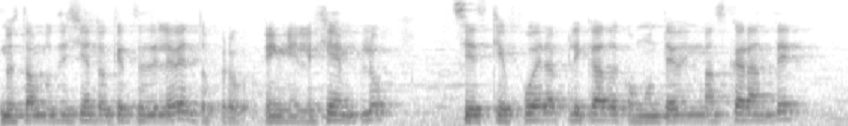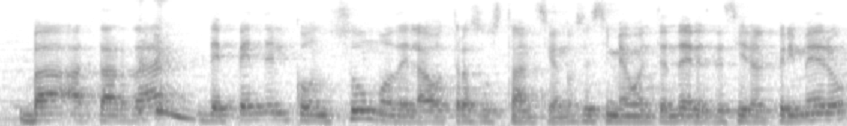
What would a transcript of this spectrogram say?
no estamos diciendo que este es el evento, pero en el ejemplo, si es que fuera aplicado como un tema enmascarante, va a tardar, depende del consumo de la otra sustancia. No sé si me hago entender, es decir, al primero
